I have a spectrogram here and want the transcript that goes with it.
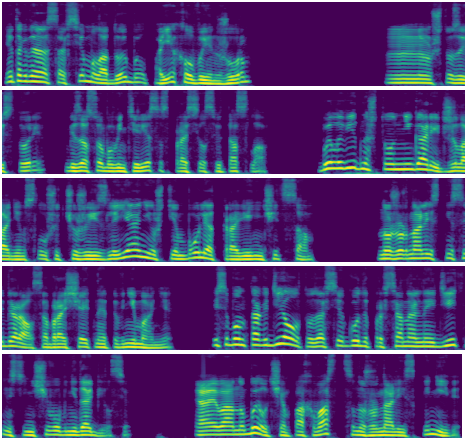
Я тогда совсем молодой был, поехал военжуром». «Ну, что за история?» — без особого интереса спросил Святослав. Было видно, что он не горит желанием слушать чужие излияния, уж тем более откровенничать сам. Но журналист не собирался обращать на это внимание. Если бы он так делал, то за все годы профессиональной деятельности ничего бы не добился. А Ивану было чем похвастаться на журналистской ниве.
